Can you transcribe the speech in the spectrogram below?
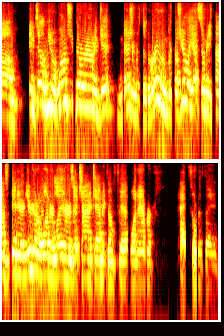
Um, and tell them, you know, why don't you go around and get measurements of the room because you only got so many times get here, and you're going to wonder later is that china cabinet going to fit, whatever, that sort of thing.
